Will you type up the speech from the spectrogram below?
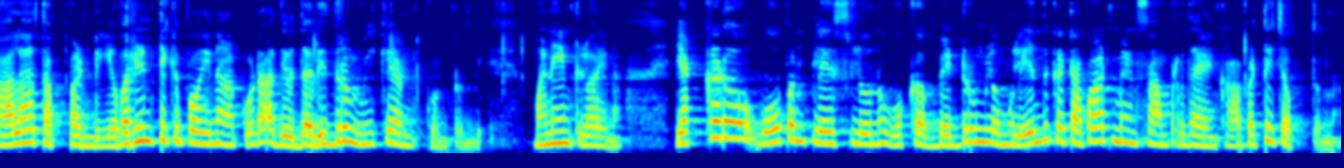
చాలా తప్పండి. ఎవరింటికి పోయినా కూడా అది దరిద్రం మీకే అనుకుంటుంది మన ఇంట్లో అయినా. ఎక్కడో ఓపెన్ ప్లేస్లోనూ ఒక బెడ్రూమ్లో మూల ఎందుకంటే అపార్ట్మెంట్ సాంప్రదాయం కాబట్టి చెప్తున్నా.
